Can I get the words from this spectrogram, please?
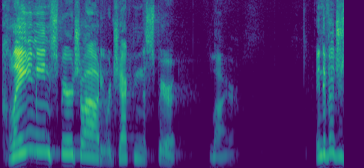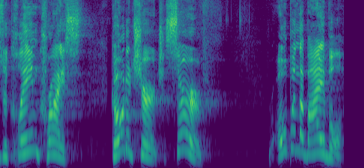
Claiming spirituality, rejecting the Spirit. Liar. Individuals who claim Christ, go to church, serve, open the Bible,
